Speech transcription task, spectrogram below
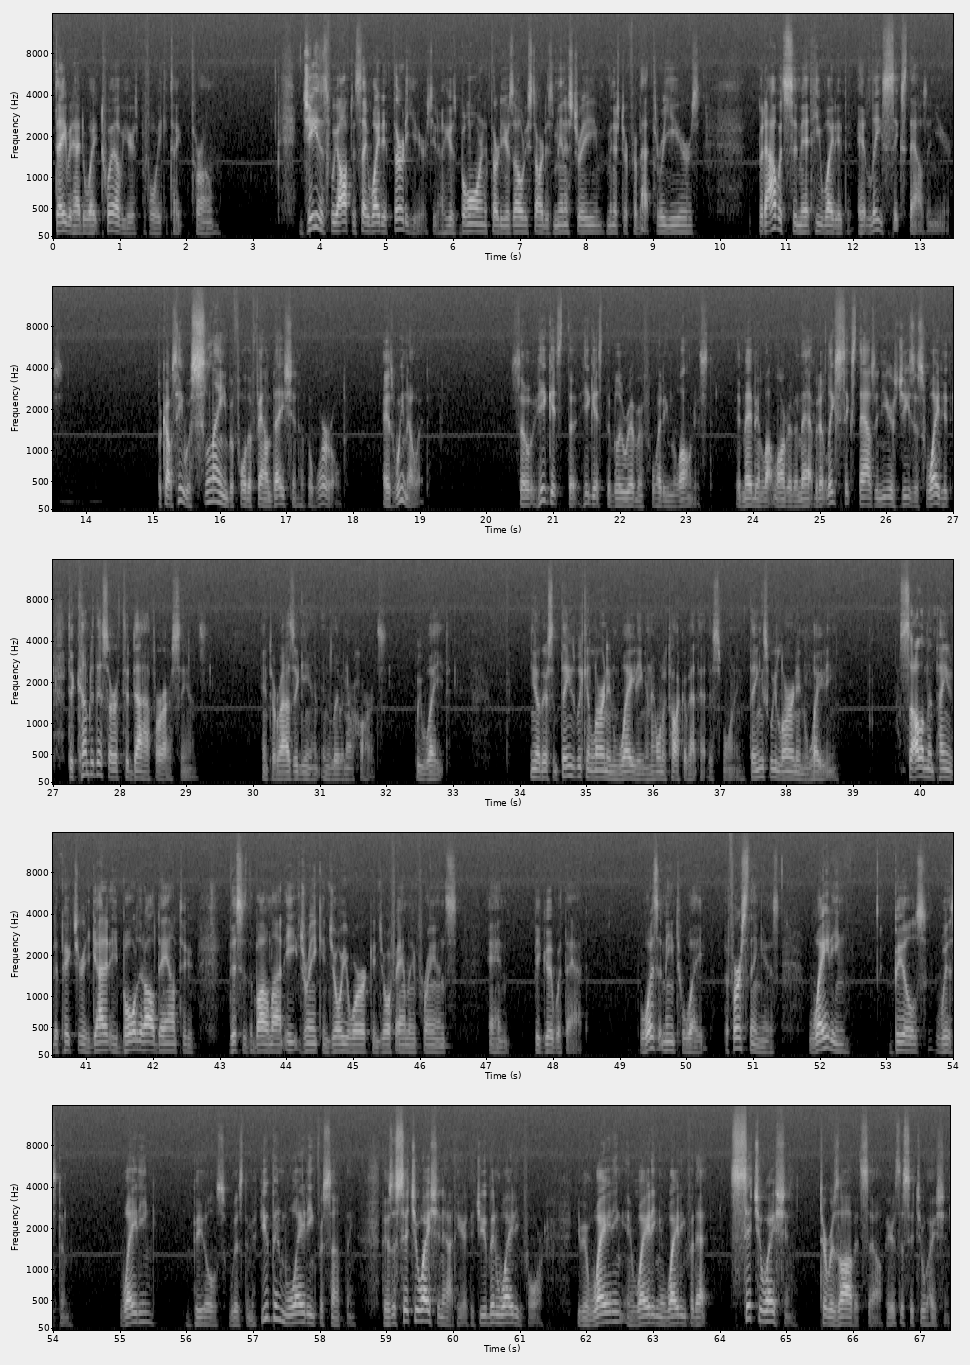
David had to wait 12 years before he could take the throne. Jesus, we often say, waited 30 years. You know, he was born at 30 years old. He started his ministry, ministered for about three years. But I would submit he waited at least 6,000 years because he was slain before the foundation of the world as we know it. So he gets the, he gets the blue ribbon for waiting the longest. It may have been a lot longer than that, but at least 6,000 years Jesus waited to come to this earth to die for our sins and to rise again and live in our hearts. We wait. You know, there's some things we can learn in waiting, and I want to talk about that this morning. Things we learn in waiting. Solomon painted a picture. He got it. He boiled it all down to this is the bottom line. Eat, drink, enjoy your work, enjoy family and friends, and be good with that. What does it mean to wait? The first thing is waiting builds wisdom. Waiting builds wisdom. If you've been waiting for something, there's a situation out here that you've been waiting for. You've been waiting and waiting and waiting for that situation to resolve itself. Here's the situation.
